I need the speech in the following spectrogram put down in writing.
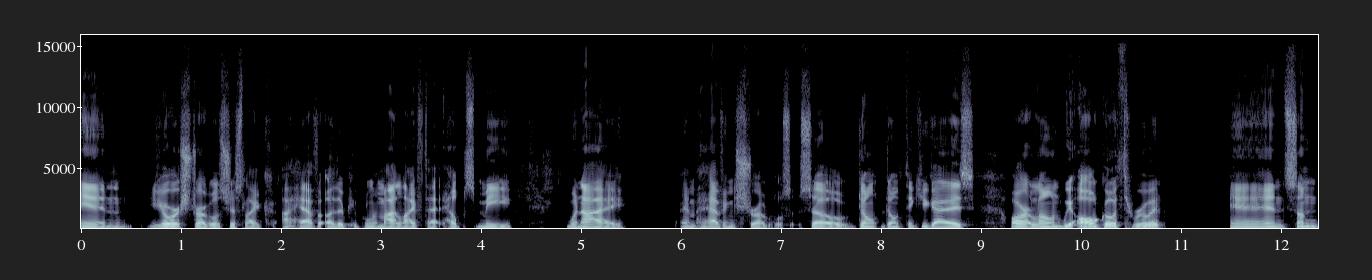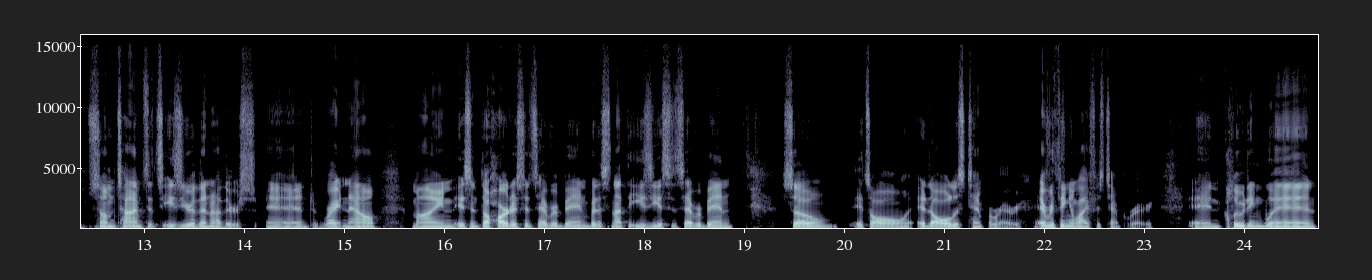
in your struggles, just like I have other people in my life that helps me when I am having struggles. So don't don't think you guys are alone. We all go through it and some sometimes it's easier than others. And right now mine isn't the hardest it's ever been, but it's not the easiest it's ever been. So it's all it all is temporary. Everything in life is temporary, including when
